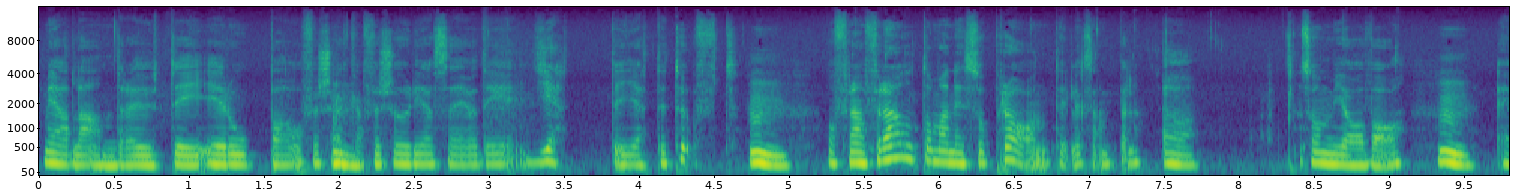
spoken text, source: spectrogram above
med alla andra ute i Europa och försöka försörja sig och det är jätte, jättetufft. Mm. Och framförallt om man är sopran till exempel, Ja. Som jag var. Mm. Eh,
